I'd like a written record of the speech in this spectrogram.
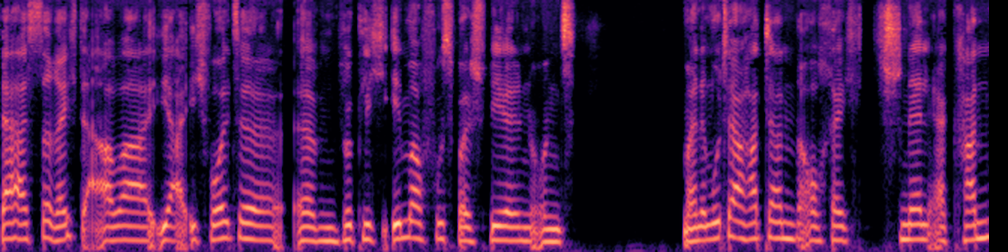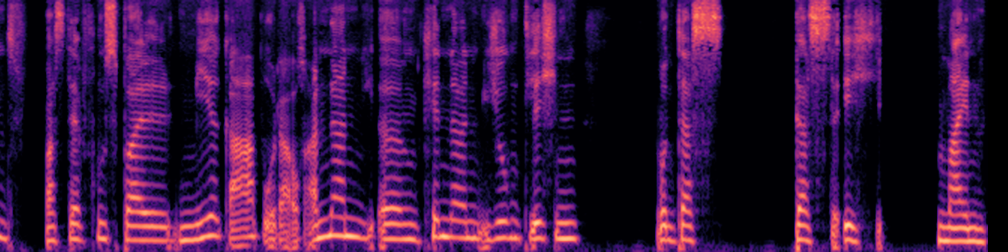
Da hast du recht. Aber ja, ich wollte ähm, wirklich immer Fußball spielen und meine Mutter hat dann auch recht schnell erkannt, was der Fußball mir gab oder auch anderen ähm, Kindern, Jugendlichen und dass, dass ich mein,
